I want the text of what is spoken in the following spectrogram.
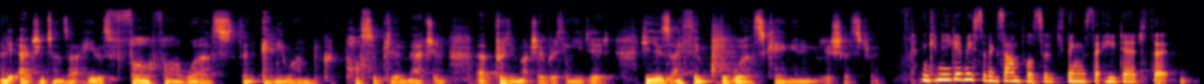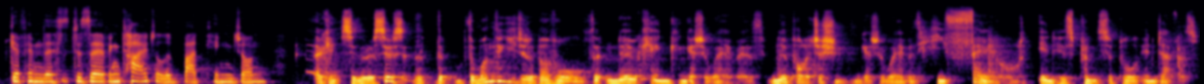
And it actually turns out he was far, far worse than anyone could possibly imagine at pretty much everything he did. He is, I think, the worst king in English history. And can you give me some examples of things that he did that give him this deserving title of Bad King John? Okay, so the, the, the one thing he did above all that no king can get away with, no politician can get away with, he failed in his principal endeavours.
